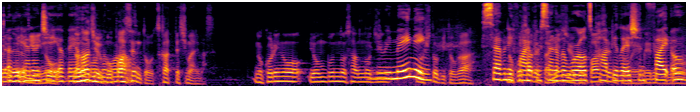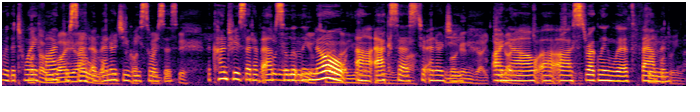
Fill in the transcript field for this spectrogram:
のエネルギーの75%を使ってしまいます。残りの4分の3の人の、75%の人々が、25%の人々、25%の人々が、25% 25%の人々が、25% 25%の人々が、25% 25%の人々が、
